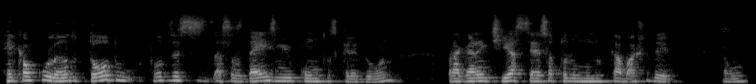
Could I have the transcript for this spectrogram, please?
recalculando todo, todas essas 10 mil contas que ele é dono para garantir acesso a todo mundo que está abaixo dele. Então,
